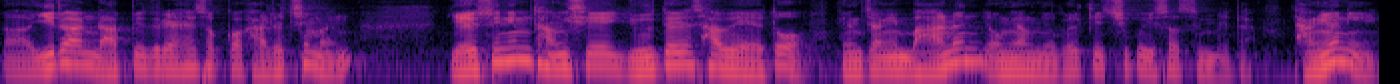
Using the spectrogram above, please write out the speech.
어, 이러한 랍비들의 해석과 가르침은 예수님 당시의 유대 사회에도 굉장히 많은 영향력을 끼치고 있었습니다. 당연히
